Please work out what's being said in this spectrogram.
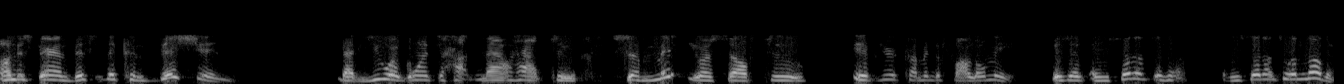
understand this is the condition that you are going to now have to submit yourself to if you're coming to follow me. He says, and he said unto him, and he said unto another,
